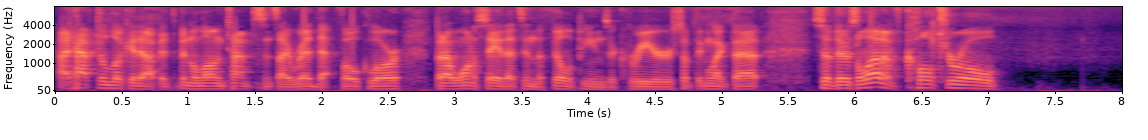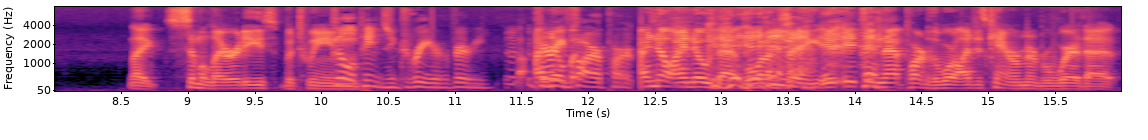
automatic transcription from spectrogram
I'd have to look it up. It's been a long time since I read that folklore, but I want to say that's in the Philippines or Korea or something like that. So there's a lot of cultural like similarities between Philippines and Korea are very very know, but- far apart. I know, I know that. But what I'm saying, it, it's in that part of the world. I just can't remember where that,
